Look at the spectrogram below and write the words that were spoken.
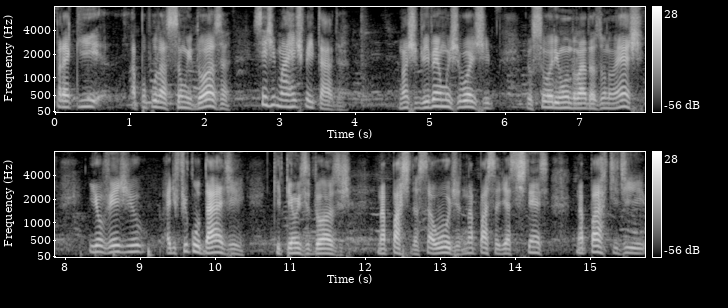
para que a população idosa seja mais respeitada. Nós vivemos hoje, eu sou oriundo lá da Zona Oeste, e eu vejo a dificuldade que tem os idosos na parte da saúde, na parte de assistência, na parte de,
